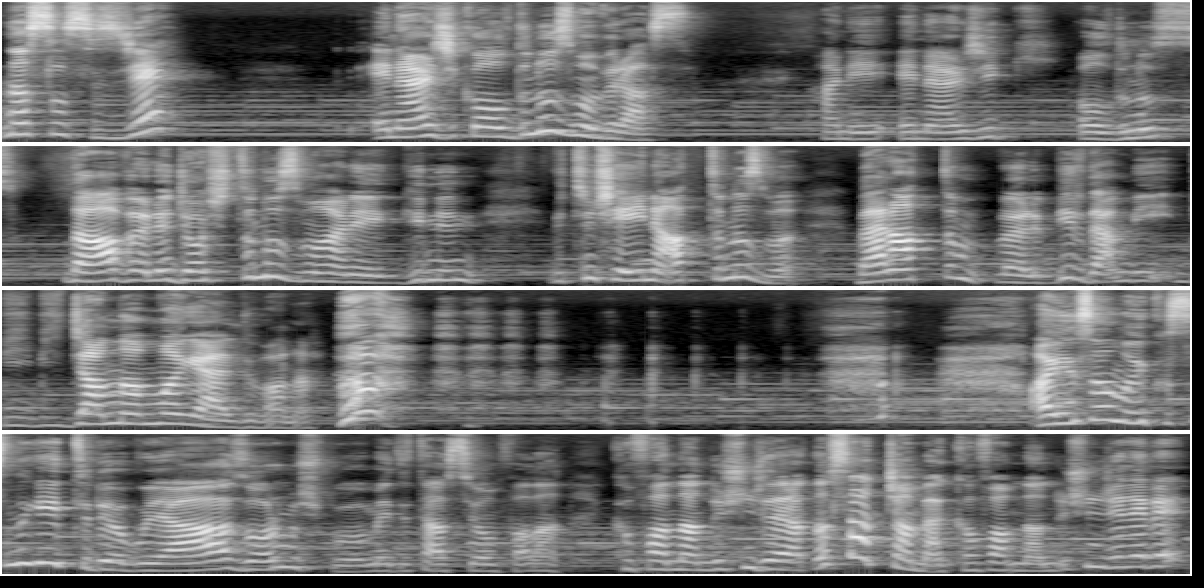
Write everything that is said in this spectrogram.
nasıl sizce? Enerjik oldunuz mu biraz? Hani enerjik oldunuz. Daha böyle coştunuz mu hani günün bütün şeyini attınız mı? Ben attım böyle birden bir, bir, bir canlanma geldi bana. Ay insan uykusunu getiriyor bu ya. Zormuş bu meditasyon falan. Kafandan düşünceler at. Nasıl atacağım ben kafamdan düşünceleri?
